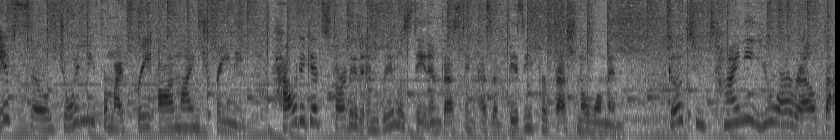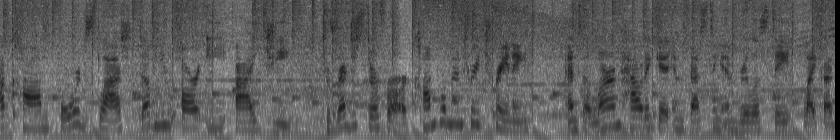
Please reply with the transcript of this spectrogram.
If so, join me for my free online training, How to Get Started in Real Estate Investing as a Busy Professional Woman. Go to tinyurl.com forward slash W-R-E-I-G to register for our complimentary training and to learn how to get investing in real estate like a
